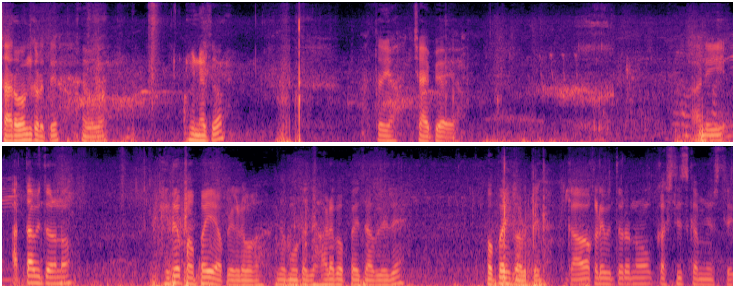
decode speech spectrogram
सारवण करते. हे बघा पिण्याचं तर या चाय प्या या आणि आत्ता मित्रांनो इथं पपई आहे आपल्याकडे बघा. इथं मोठं झाड आहे पपईचं आपल्या इथे पपई काढते गावाकडे मित्रांनो कसलीच कमी असते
